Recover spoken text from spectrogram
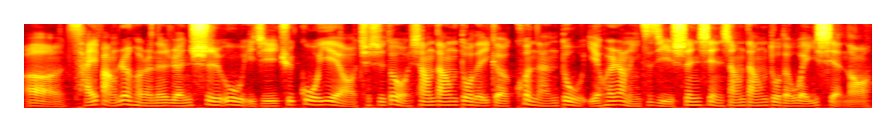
呃采访任何人的人事物，以及去过夜哦，其实都有相当多的一个困难度，也会让你自己深陷相当多的危险哦。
